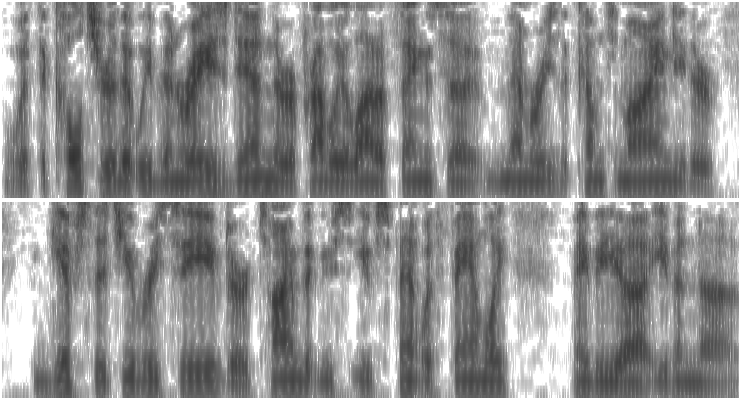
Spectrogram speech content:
with the culture that we've been raised in, there are probably a lot of things, uh, memories that come to mind, either gifts that you've received or time that you've spent with family, maybe uh, even uh,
